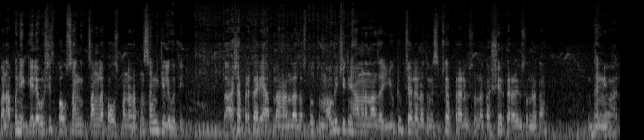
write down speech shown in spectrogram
पण आपण हे गेल्या वर्षीच पाऊस सांगित चांगला पाऊस पडणार आपण सांगितलेले होते. तर अशा प्रकारे आपला हा अंदाज असतो. तर माऊली चिकणी हा म्हणा अंदाज यूट्यूब चॅनलला तुम्ही सबस्क्राईब करायला विसरू नका शेअर करायला विसरू नका. धन्यवाद.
